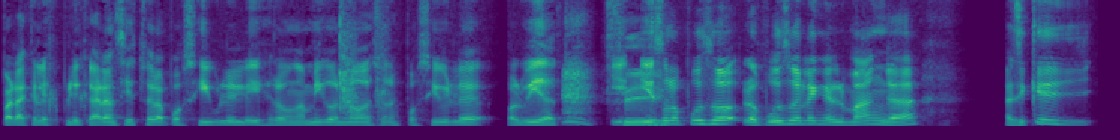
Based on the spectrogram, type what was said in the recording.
para que le explicaran si esto era posible y le dijeron, amigo, no, eso no es posible, olvídate. Y, eso lo puso, lo puso él en el manga. Así que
